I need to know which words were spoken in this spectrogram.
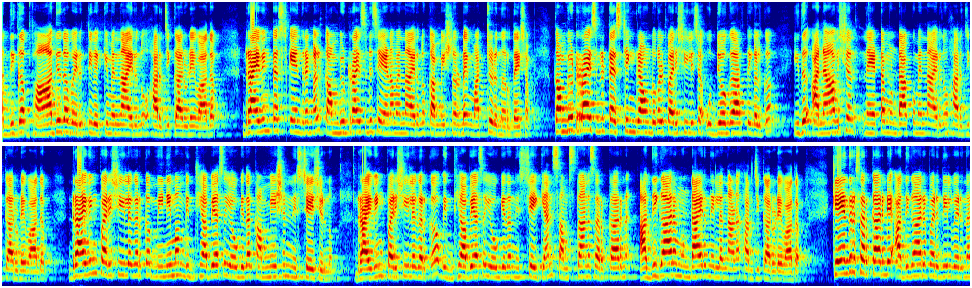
അധിക ബാധ്യത വരുത്തി വെക്കുമെന്നായിരുന്നു ഹർജിക്കാരുടെ വാദം. ഡ്രൈവിംഗ് ടെസ്റ്റ് കേന്ദ്രങ്ങൾ കമ്പ്യൂട്ടറൈസ്ഡ് ചെയ്യണമെന്നായിരുന്നു കമ്മീഷണറുടെ മറ്റൊരു നിർദ്ദേശം. കമ്പ്യൂട്ടറൈസ്ഡ് ടെസ്റ്റിംഗ് ഗ്രൗണ്ടുകൾ പരിശീലിച്ച ഉദ്യോഗാർത്ഥികൾക്ക് ഇത് അനാവശ്യ നേട്ടമുണ്ടാക്കുമെന്നായിരുന്നു ഹർജിക്കാരുടെ വാദം. ഡ്രൈവിംഗ് പരിശീലകർക്ക് മിനിമം വിദ്യാഭ്യാസ യോഗ്യത കമ്മീഷൻ നിശ്ചയിച്ചിരുന്നു. ഡ്രൈവിംഗ് പരിശീലകർക്ക് വിദ്യാഭ്യാസ യോഗ്യത നിശ്ചയിക്കാൻ സംസ്ഥാന സർക്കാരിന് അധികാരമുണ്ടായിരുന്നില്ലെന്നാണ് ഹർജിക്കാരുടെ വാദം. കേന്ദ്ര സർക്കാരിന്റെ അധികാര പരിധിയിൽ വരുന്ന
